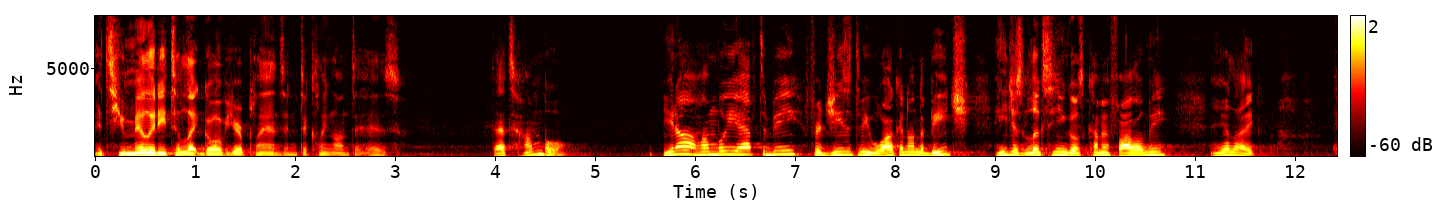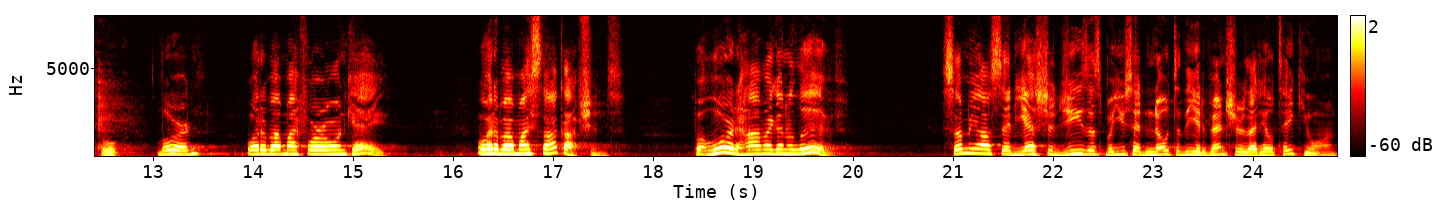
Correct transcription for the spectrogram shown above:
It's humility to let go of your plans and to cling on to His. That's humble. You know how humble you have to be for Jesus to be walking on the beach? He just looks at you and goes, Come and follow me. And you're like, Oh, Lord, what about my 401k? What about my stock options? But Lord, how am I going to live? Some of y'all said yes to Jesus, but you said no to the adventure that he'll take you on.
